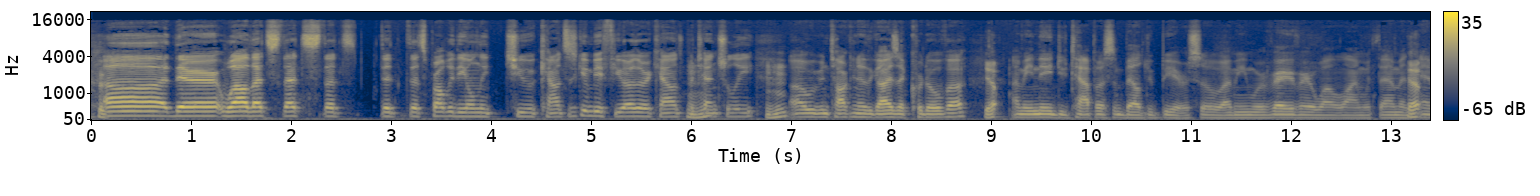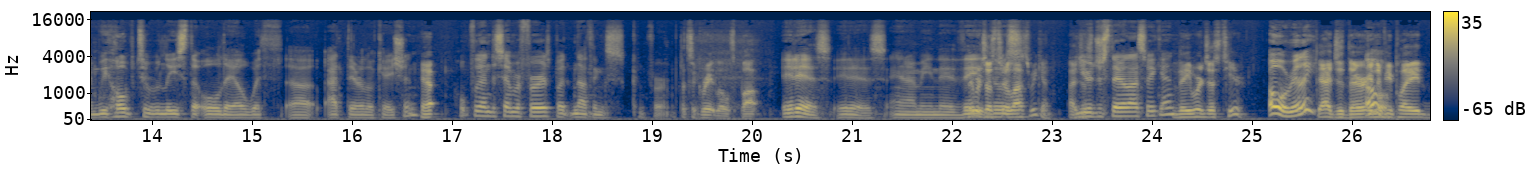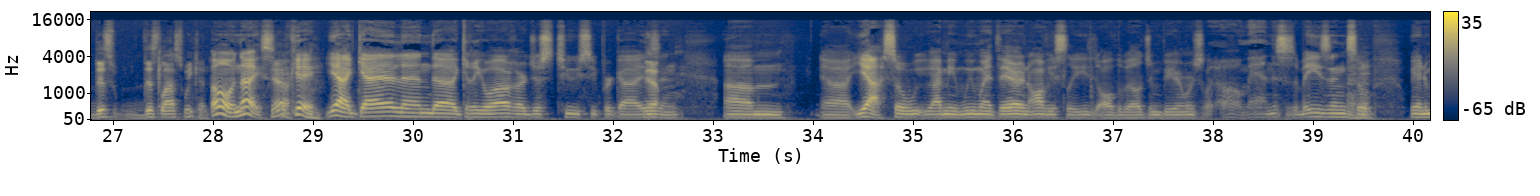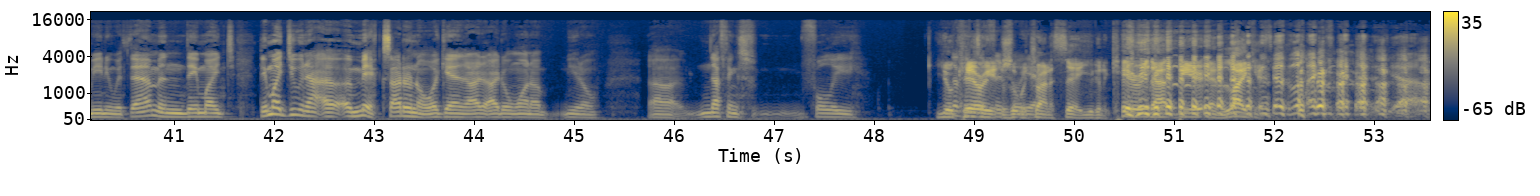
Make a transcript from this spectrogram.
Uh, there. Well, that's that's that's that, that's probably the only two accounts. There's gonna be a few other accounts potentially. Uh, we've been talking to the guys at Cordova. Yep. I mean, they do tapas and Belgian beer, so I mean, we're very very well aligned with them, and, Yep. and we hope to release the old ale with uh, at their location. Yep. Hopefully on December first, but nothing's confirmed. That's a great little spot. It is. It is, and I mean, they they, They, were just there here last weekend. I You just, were just there last weekend. They were just here. Oh, really? Yeah, just their Oh. interview played this this last weekend. Oh, nice. Yeah. Okay. Yeah, Gael and uh, Grégoire are just two super guys, Yeah. and um, uh, yeah. So we, I mean, we went there, and obviously all the Belgian beer, and we're just like, oh man, this is amazing. So Mm-hmm. we had a meeting with them, and they might they might do an, a, a mix. I don't know. Again, I, I don't want to you know, uh, nothing's fully. You'll Nothing's carry it, is what we're yet. trying to say. You're going to carry that beer and like it. like it. Yeah.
